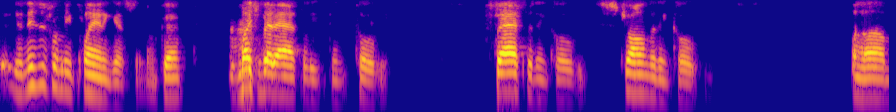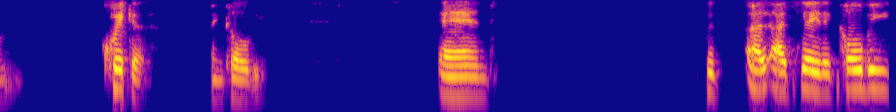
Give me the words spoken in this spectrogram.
and this is from me playing against him, okay? Mm-hmm. Much better athlete than Kobe. Faster than Kobe. Stronger than Kobe. Um, quicker than Kobe. And I, I'd say that Kobe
